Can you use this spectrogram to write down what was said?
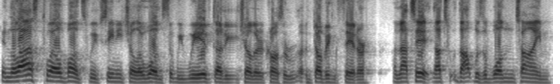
in the last twelve months we've seen each other once that we waved at each other across a, a dubbing theatre, and that's it. That's that was the one time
